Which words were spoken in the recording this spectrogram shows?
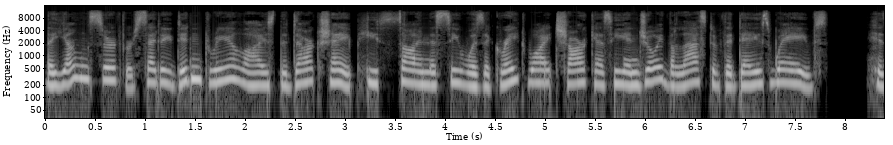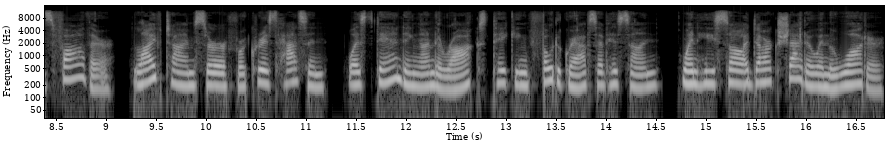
The young surfer said he didn't realize the dark shape he saw in the sea was a great white shark as he enjoyed the last of the day's waves. His father, lifetime surfer Chris Hassan, was standing on the rocks taking photographs of his son when he saw a dark shadow in the water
